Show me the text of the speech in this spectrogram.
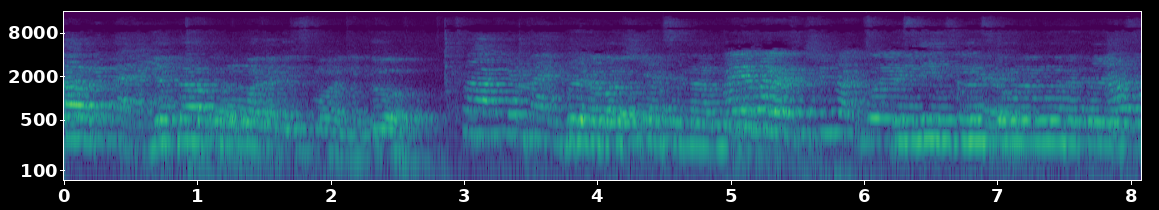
Stop. You're talking to mother this morning, though. Talk your mind. Brother, but she has an army. I am aware that she's not going to be here. I'm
